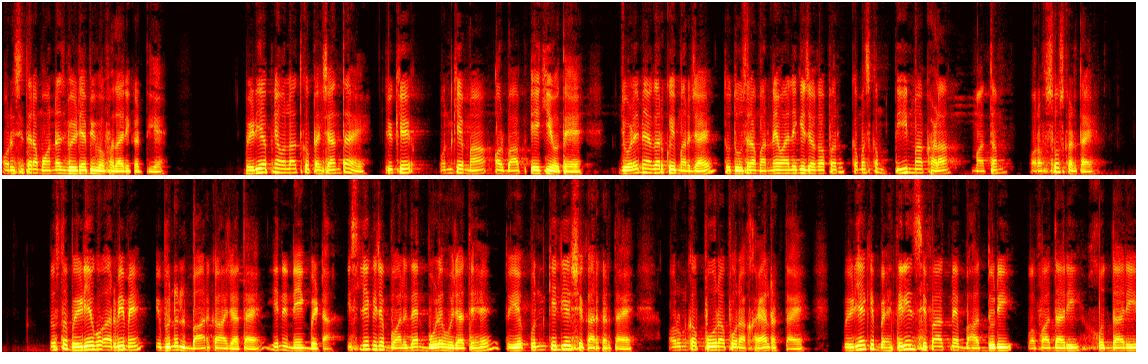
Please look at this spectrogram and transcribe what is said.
और इसी तरह मोन्नस भेड़िया भी वफादारी करती है। भेड़िया अपने औलाद को पहचानता है क्योंकि उनके माँ और बाप एक ही होते हैं। जोड़े में अगर कोई मर जाए तो दूसरा मरने वाले की जगह पर कम अज कम तीन माह खड़ा, मातम और अफसोस करता है। दोस्तों, भेड़िया को अरबी में इबनुल बार कहा जाता है, यानी नेक बेटा। इसलिए कि जब वालदेन बूढ़े हो जाते हैं तो ये उनके लिए शिकार करता है। और उनका पूरा पूरा ख्याल रखता है। भेड़िया की बेहतरीन सिफात में बहादुरी, वफादारी, खुददारी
